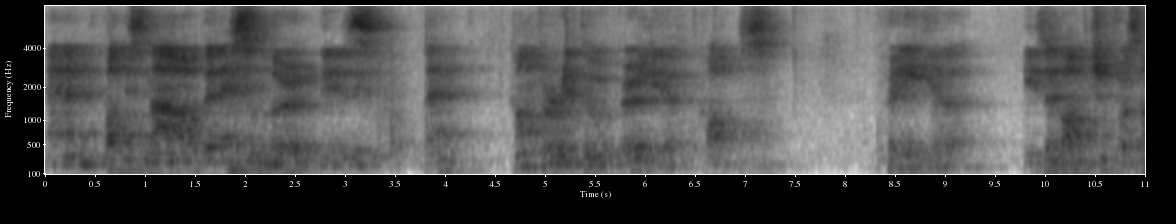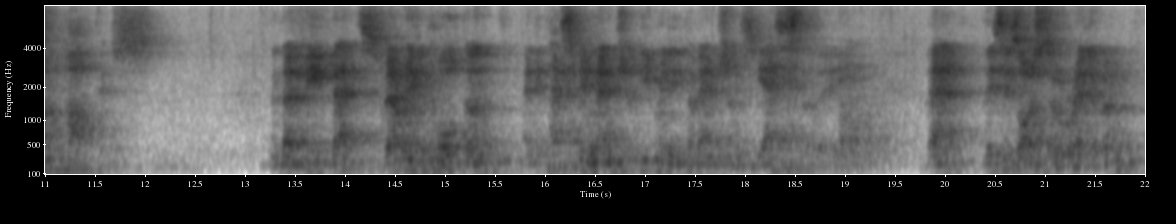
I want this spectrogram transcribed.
And what is now the lesson learned is that, contrary to earlier COPs, failure is an option for some parties. And I think that's very important and it has been mentioned even in interventions yesterday that this is also relevant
